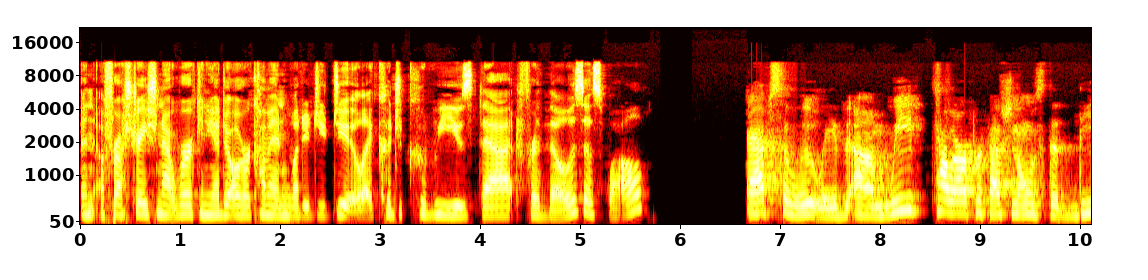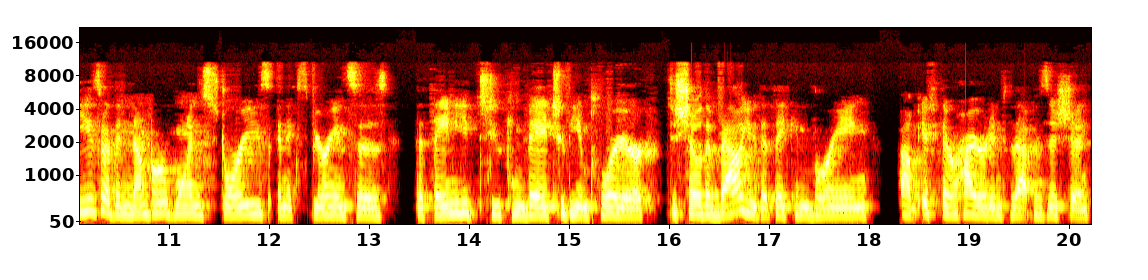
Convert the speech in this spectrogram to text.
a frustration at work and you had to overcome it, and what did you do? Like, could you, could we use that for those as well? Absolutely. Um, we tell our professionals that these are the number one stories and experiences that they need to convey to the employer to show the value that they can bring um, if they're hired into that position.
